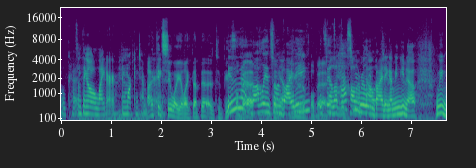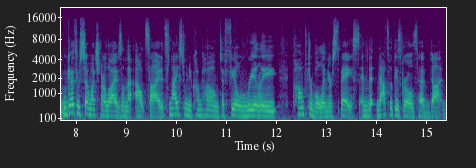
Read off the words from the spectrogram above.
Okay. Something a little lighter and more contemporary. I can see why you like that bed. It's a beautiful Isn't that bed. lovely and It's so a inviting? Beautiful bed. It's, I it love the has to be color really inviting. too. I mean, you know, we, we go through so much in our lives on the outside. It's nice when you come home to feel really comfortable in your space, and th- that's what these girls have done.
